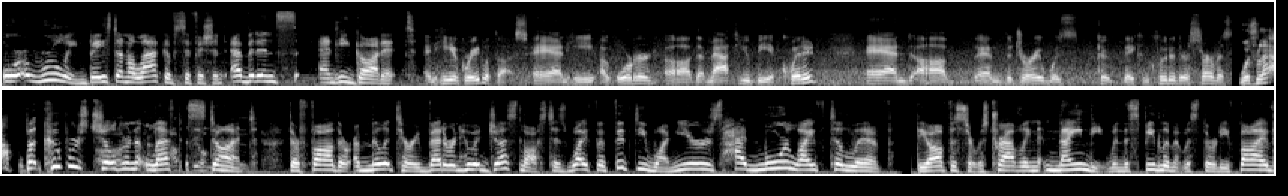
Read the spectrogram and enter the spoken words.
or a ruling based on a lack of sufficient evidence, and he got it. And he agreed with us, and he uh, ordered uh, that Matthew be acquitted and uh, and the jury was they concluded their service was laughable. But Cooper's children uh, left stunned. Their father, a military veteran who had just lost his wife of 51 years, had more life to live. The officer was traveling 90 when the speed limit was 35.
